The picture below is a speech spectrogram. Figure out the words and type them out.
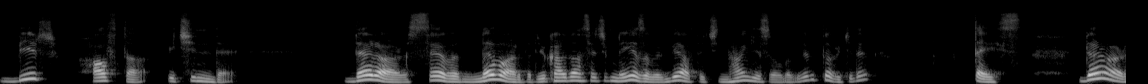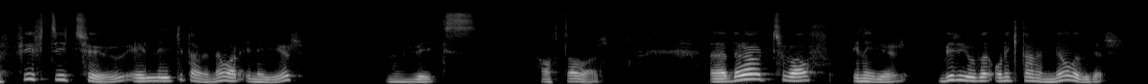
Bir hafta içinde there are seven ne vardır? Yukarıdan seçip ne yazabilirim? Bir hafta içinde hangisi olabilir? Tabii ki de days. There are 52, 52 tane ne var in a year? Weeks. Hafta var. Eee, there are 12 in a year. Bir yılda 12 tane ne olabilir?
